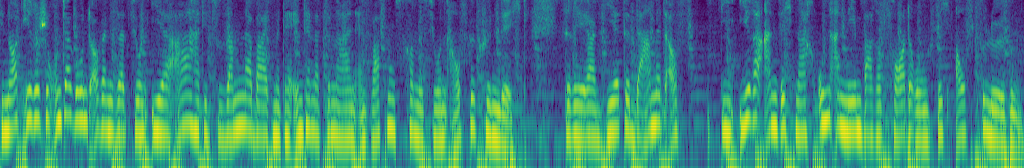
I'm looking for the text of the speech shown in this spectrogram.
Die nordirische Untergrundorganisation IAA hat die Zusammenarbeit mit der Internationalen Entwaffnungskommission aufgekündigt. Sie reagierte damit auf die ihrer Ansicht nach unannehmbare Forderung, sich aufzulösen.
